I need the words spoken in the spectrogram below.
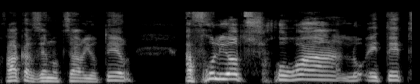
אחר כך זה נוצר יותר, הפכו להיות שחורה לוהטת,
